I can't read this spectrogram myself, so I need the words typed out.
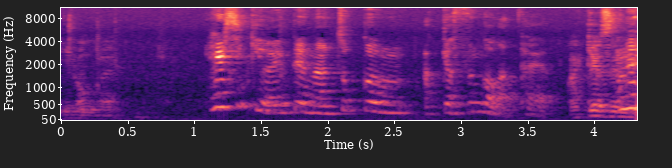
이건가요? 헬싱키 여행 때는 조금 아껴 쓴 것 같아요. 아껴 쓰는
